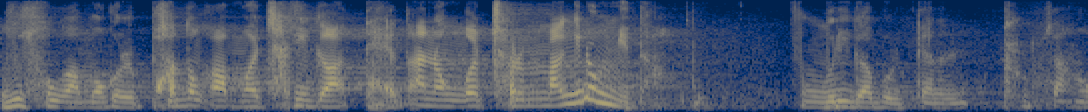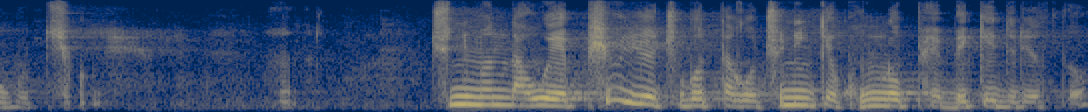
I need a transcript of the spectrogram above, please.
우소과목을 받아가뭐 자기가 대단한 것처럼 막 이럽니다. 우리가 볼 때는 불쌍하고 지금해. 어? 주님은 나 왜 피 흘려 죽었다고 주님께 공로패 몇 개 드렸어?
